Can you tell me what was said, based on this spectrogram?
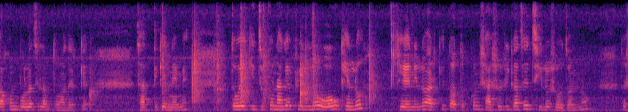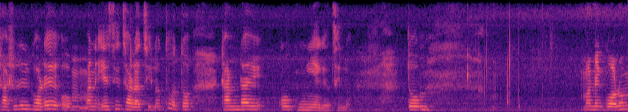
তখন বলেছিলাম তোমাদেরকে ছাদ থেকে নেমে। তো এই কিছুক্ষণ আগে ফিরলো ও খেলো খেয়ে নিল আর কি। ততক্ষণ শাশুড়ির কাছে ছিল সৌজন্য। তো শাশুড়ির ঘরে ও মানে এসি ছাড়া ছিল তো তো ঠান্ডায় ও ঘুমিয়ে গেছিল। তো মানে গরম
